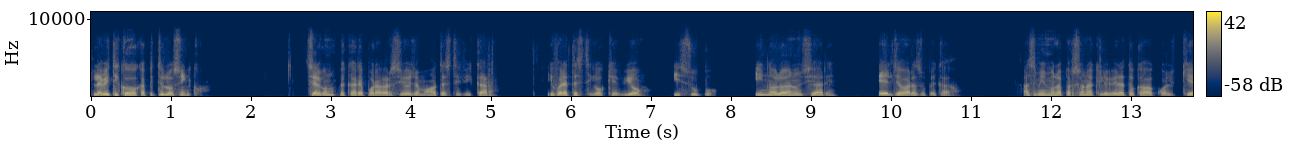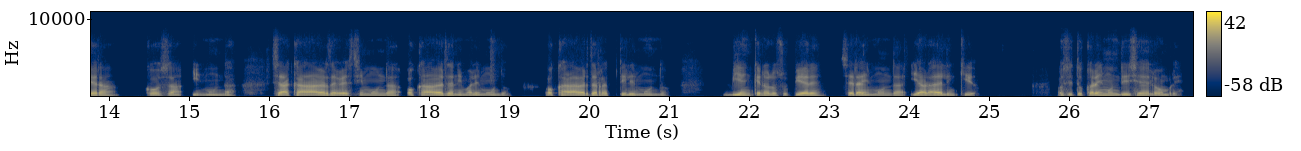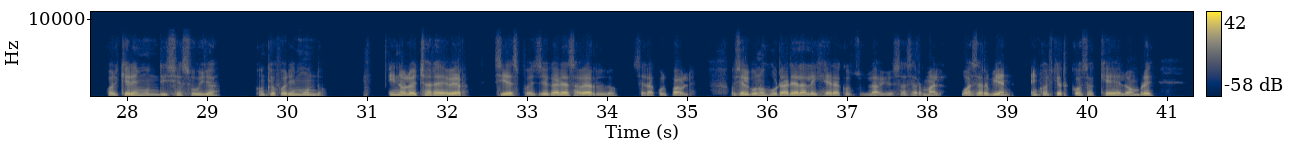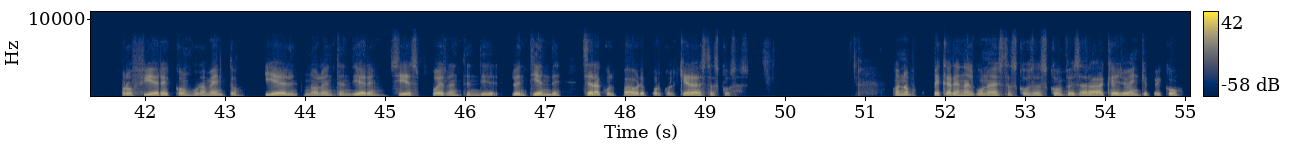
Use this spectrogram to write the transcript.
Levítico capítulo 5. Si alguno pecare por haber sido llamado a testificar, y fuere testigo que vio y supo, y no lo denunciare, él llevará su pecado. Asimismo, la persona que le hubiere tocado cualquiera cosa inmunda, sea cadáver de bestia inmunda, o cadáver de animal inmundo, o cadáver de reptil inmundo, bien que no lo supiere, será inmunda y habrá delinquido. O si tocara inmundicia del hombre, cualquiera inmundicia suya, con que fuera inmundo, y no lo echare de ver. Si después llegare a saberlo, será culpable. O si alguno jurare a la ligera con sus labios hacer mal o hacer bien en cualquier cosa que el hombre profiere con juramento y él no lo entendiere, si después lo, lo entiende, será culpable por cualquiera de estas cosas. Cuando pecare en alguna de estas cosas, confesará aquello en que pecó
